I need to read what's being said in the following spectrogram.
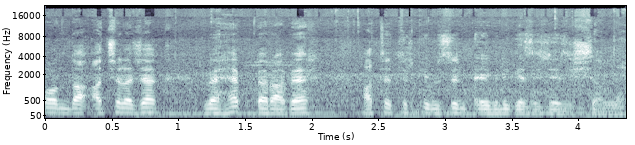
10'da açılacak ve hep beraber Atatürk'ümüzün evini gezeceğiz inşallah.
